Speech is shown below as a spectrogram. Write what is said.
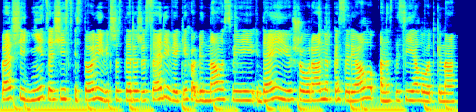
Перші дні це шість історій від шести режисерів, яких об'єднала своєю ідеєю шоуранерка серіалу Анастасія Лоткіна.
